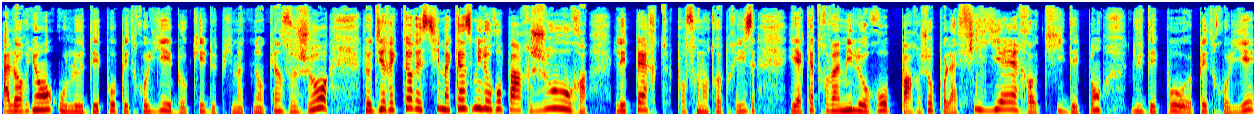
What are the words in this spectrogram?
À Lorient, où le dépôt pétrolier est bloqué depuis maintenant 15 jours, le directeur estime à 15 000 euros par jour les pertes pour son entreprise et à 80 000 euros par jour pour la filière qui dépend du dépôt pétrolier.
